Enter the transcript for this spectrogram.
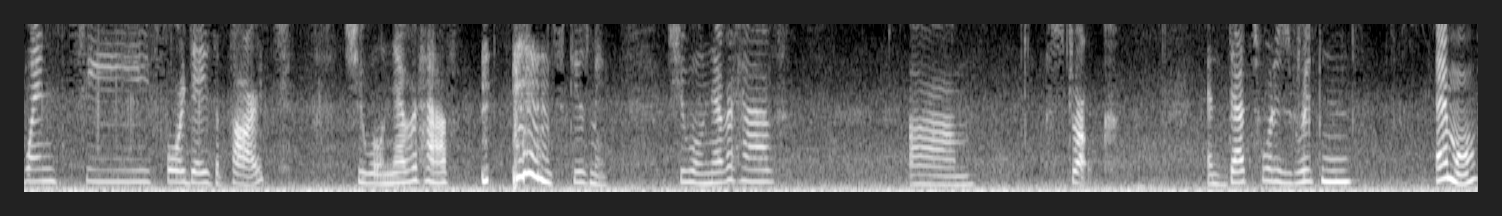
24 days apart she will never have excuse me she will never have um, stroke and that's what is written emo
